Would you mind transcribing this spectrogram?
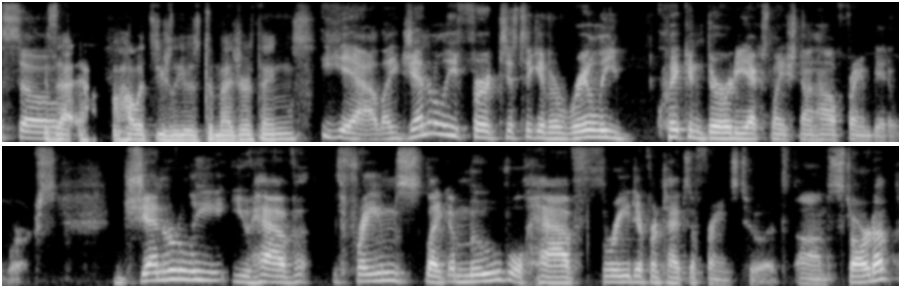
so Is that how it's usually used to measure things? Yeah, like generally for just to give a really quick and dirty explanation on how frame data works. generally you have frames like a move will have three different types of frames to it um, startup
